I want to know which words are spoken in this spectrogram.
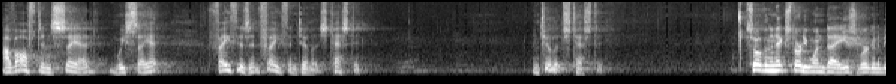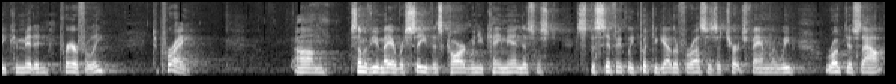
I've often said, we say it, faith isn't faith until it's tested. Until it's tested. So, over the next 31 days, we're going to be committed prayerfully to pray. Um, some of you may have received this card when you came in. This was specifically put together for us as a church family. We wrote this out.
